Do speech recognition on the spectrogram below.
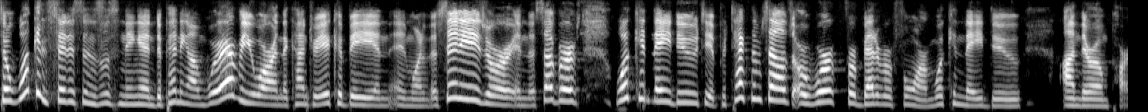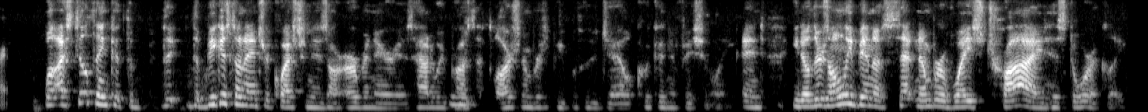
So, what can citizens listening in, depending on wherever you are in the country, it could be in, in one of the cities or in the suburbs, what can they do to protect themselves or work for better reform? What can they do on their own part? Well, I still think that the, the, the biggest unanswered question is our urban areas. How do we process large numbers of people through the jail quickly and efficiently? And, you know, there's only been a set number of ways tried historically.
